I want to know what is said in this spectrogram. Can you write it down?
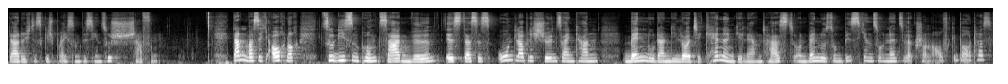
dadurch das Gespräch so ein bisschen zu schaffen. Dann, was ich auch noch zu diesem Punkt sagen will, ist, dass es unglaublich schön sein kann, wenn du dann die Leute kennengelernt hast und wenn du so ein bisschen so ein Netzwerk schon aufgebaut hast,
